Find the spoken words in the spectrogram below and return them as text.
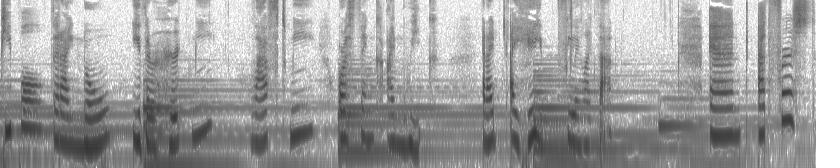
people that I know either hurt me, laughed me, or think I'm weak. And I, I hate feeling like that. And at first,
